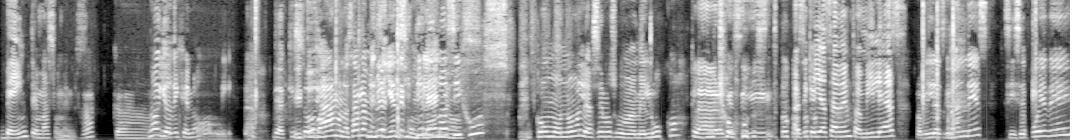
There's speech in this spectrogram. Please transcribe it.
20 más o menos. No, yo dije, no, mira, de aquí y soy. tú vámonos, háblame el siguiente si cumpleaños. más hijos, ¿cómo no? Le hacemos un mameluco. Claro que sí. Así que ya saben, familias. Familias grandes. Si se puede,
